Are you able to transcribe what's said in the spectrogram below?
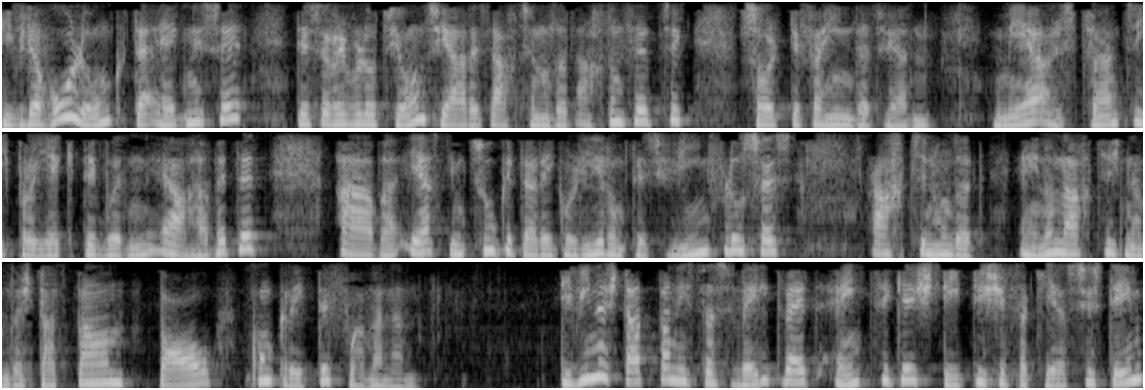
Die Wiederholung der Ereignisse des Revolutionsjahres 1848 sollte verhindert werden. Mehr als 20 Projekte wurden erarbeitet, aber erst im Zuge der Regulierung des Wienflusses 1881 nahm der Stadtbau konkrete Formen an. Die Wiener Stadtbahn ist das weltweit einzige städtische Verkehrssystem,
